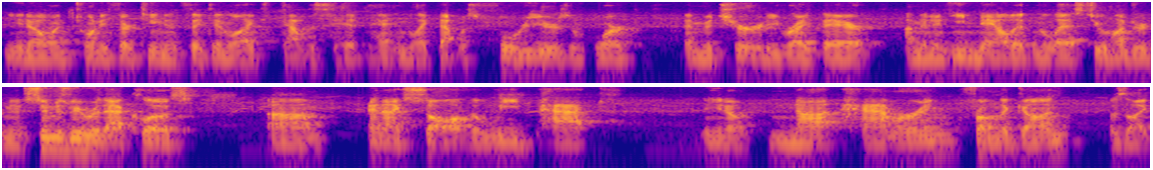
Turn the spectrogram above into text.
you know, in 2013 and thinking like that was it, man. Like that was four years of work and maturity right there. I mean, and he nailed it in the last 200. And as soon as we were that close, um, and I saw the lead pack, you know, not hammering from the gun, I was like,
